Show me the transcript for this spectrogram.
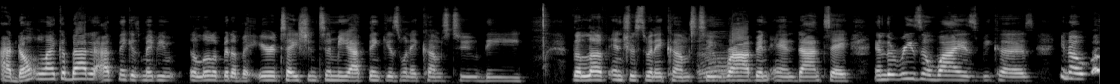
I don't like about it. I think it's maybe a little bit of an irritation to me. I think is when it comes to the the love interest when it comes to uh. Robin and Dante. And the reason why is because, you know, a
